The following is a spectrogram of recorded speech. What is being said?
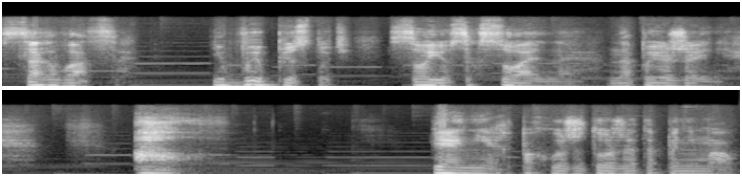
сорваться и выплюснуть свое сексуальное напряжение. Ау! Пионер, похоже, тоже это понимал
